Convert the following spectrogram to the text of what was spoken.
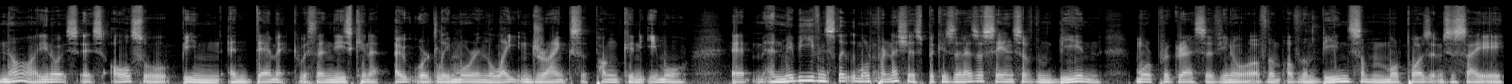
No, you know, it's it's also been endemic within these kind of outwardly more enlightened ranks of punk and emo, uh, and maybe even slightly more pernicious because there is a sense of them being more progressive, you know, of them of them being something more positive in society.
